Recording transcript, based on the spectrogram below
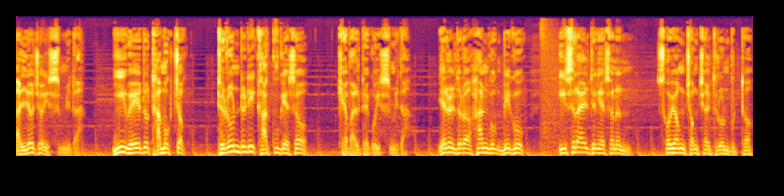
알려져 있습니다. 이 외에도 다목적 드론들이 각국에서 개발되고 있습니다. 예를 들어 한국, 미국, 이스라엘 등에서는 소형 정찰 드론부터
